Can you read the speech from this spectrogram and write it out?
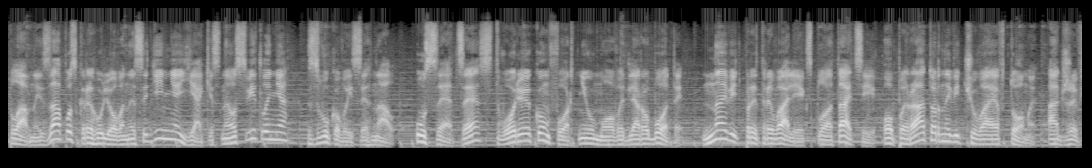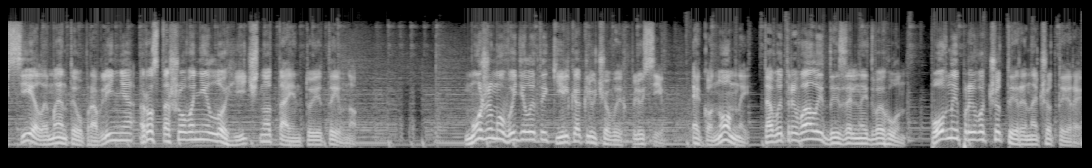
Плавний запуск, регульоване сидіння, якісне освітлення, звуковий сигнал. Усе це створює комфортні умови для роботи. Навіть при тривалій експлуатації оператор не відчуває втоми, адже всі елементи управління розташовані логічно та інтуїтивно можемо виділити кілька ключових плюсів: економний та витривалий дизельний двигун, повний привод 4 на 4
